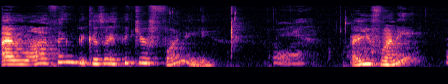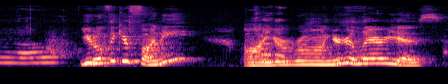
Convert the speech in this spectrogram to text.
I'm laughing because I think you're funny. Are you funny? No. You don't think you're funny? Oh, you're wrong. You're hilarious.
